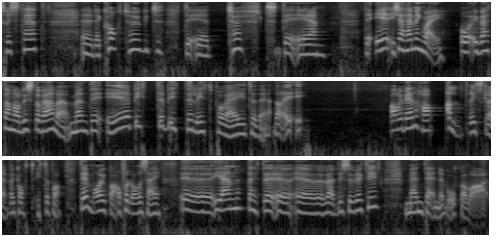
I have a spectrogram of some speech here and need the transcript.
tristhet. Eh, det er korthugd. Det er tøft. Det er, det er ikke Hemingway. Og jeg vet han har lyst til å være det, men det er bitte, bitte litt på vei til det. det er, Ari Behn har aldri skrevet godt etterpå. Det må jeg bare få lov å si. Eh, igjen, dette er, er, veldig subjektivt, men denne boka var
